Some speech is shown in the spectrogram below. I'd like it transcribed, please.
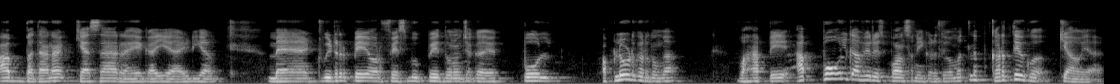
अब बताना कैसा रहेगा ये आइडिया मैं ट्विटर पे और फेसबुक पे दोनों जगह एक पोल अपलोड कर दूँगा। वहाँ पे आप पोल का भी रिस्पॉन्स नहीं करते हो। मतलब करते हो क्या हो यार?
